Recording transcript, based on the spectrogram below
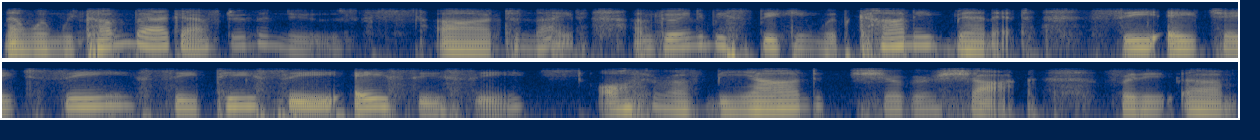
Now, when we come back after the news uh, tonight, I'm going to be speaking with Connie Bennett, CHHC, CPC, ACC, author of Beyond Sugar Shock for the um,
